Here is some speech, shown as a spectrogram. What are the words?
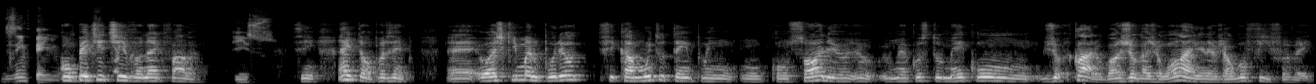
desempenho. Competitivo, né, que fala. Isso. Sim. É, então, por exemplo, é, eu acho que, mano, por eu ficar muito tempo em, em console, eu, eu, eu me acostumei com. Claro, eu gosto de jogar jogo online, né? Eu jogo FIFA, velho.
